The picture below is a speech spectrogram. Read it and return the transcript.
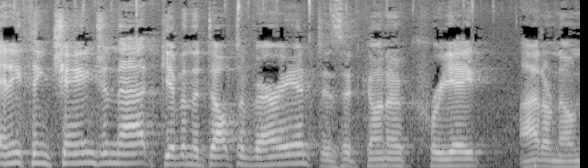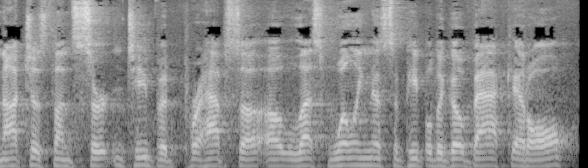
Anything change in that given the Delta variant? Is it going to create, I don't know, not just uncertainty, but perhaps a, a less willingness of people to go back at all?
